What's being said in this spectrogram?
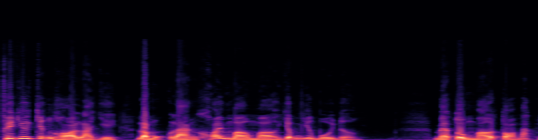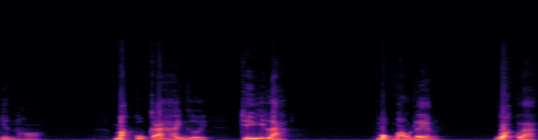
phía dưới chân họ là gì? Là một làn khói mờ mờ giống như bụi đường. Mẹ tôi mở to mắt nhìn họ. Mặt của cả hai người chỉ là một màu đen hoặc là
